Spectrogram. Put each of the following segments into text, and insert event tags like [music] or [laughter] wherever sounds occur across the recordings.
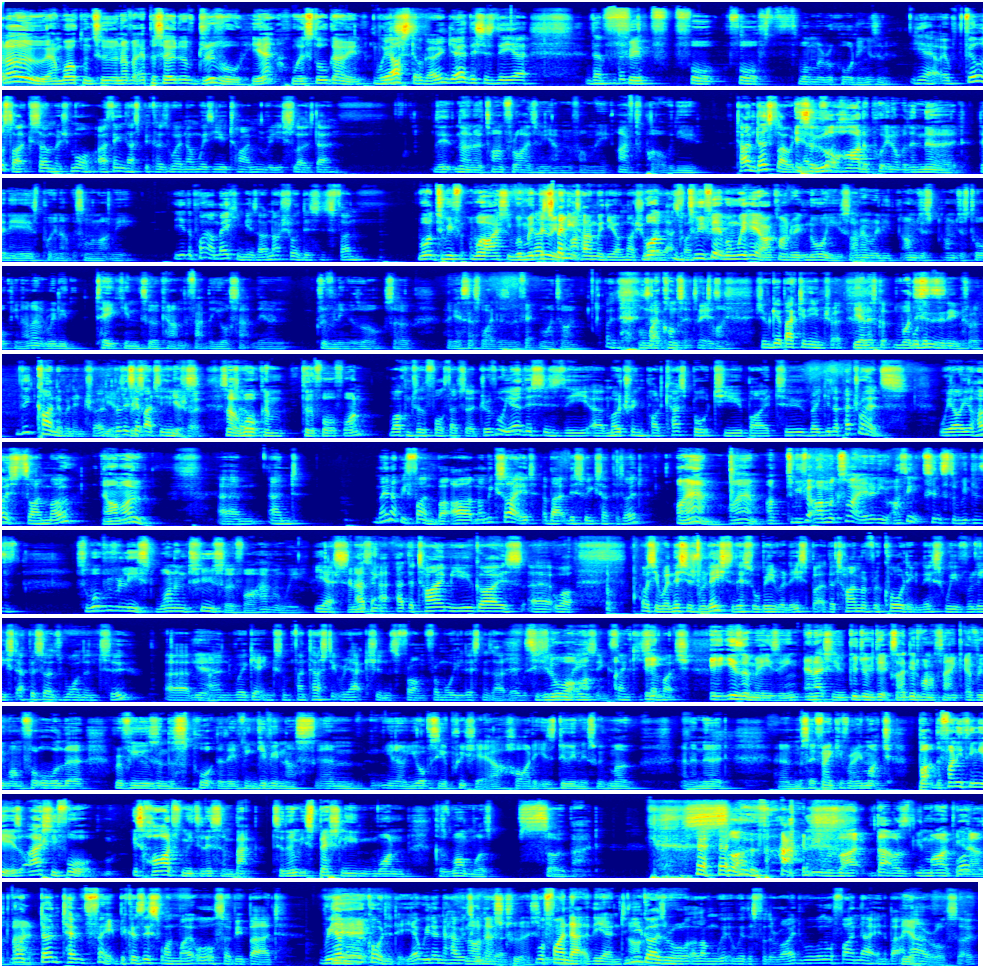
Hello and welcome to another episode of Drivel. Yeah, we're still going. We are still going. Yeah, this is the uh, the, the Fifth, fourth, fourth one we're recording, isn't it? yeah. It feels like so much more. I think that's because when I'm with you, time really slows down. The- no, no, time flies when you're having fun, mate. I have to put up with you. Time does slow. when It's a lot fun. harder putting up with a nerd than it is putting up with someone like me. Yeah, the point I'm making is I'm not sure this is fun. Well, to be f- well, actually, when we're Uh, doing spending it, I- time with you, I'm not sure well, that's to be fair, when we're here, I kind of ignore you, so I don't really. I'm just, I'm just talking. I don't really take into account the fact that you're sat there and driveling as well. So I guess that's why it doesn't affect my time [laughs] or my concept of time. Should we get back to the intro? Yeah, let's go. Well, this get- is an intro. The kind of an intro, Yes, but let's get back to the yes. intro. So, So- welcome to the fourth one. Welcome to the fourth episode of Drivel. Yeah, this is the uh, motoring podcast brought to you by two regular petrolheads. We are your hosts. I'm Mo, Now I'm Mo. um, and may not be fun, but uh, I'm excited about this week's episode. I am. I am. Uh, to be fair, I'm excited anyway. I think since the, we did this, so what we released one and two so far, haven't we? Yes, And I at, think- at the time you guys, uh, well, obviously when this is released, this will be released. But at the time of recording this, we've released episodes one and two, um, Yeah. and we're getting some fantastic reactions from from all you listeners out there, which So is you know what? amazing. I- Thank you so it- much. It is amazing, and actually, good job you did because I did want to thank everyone for all the reviews and the support that they've been giving us. Um, you know, you obviously appreciate how hard it is doing this with Mo and a nerd. Um, so thank you very much. But the funny thing is, I actually thought it's hard for me to listen back to them, especially one because one was so bad, so [laughs] bad. It was like that was, in my opinion, Well, that was well, bad. don't tempt fate because this one might also be bad. We Yeah. haven't recorded it yet. We don't know how it's No, going to that's go. true, actually. We'll find out at the end. Oh. You guys are all along with, with us for the ride. We'll all find out in about an Yeah. hour or so.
